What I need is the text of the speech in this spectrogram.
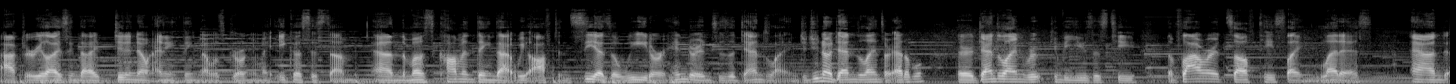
after realizing that I didn't know anything that was growing in my ecosystem. And the most common thing that we often see as a weed or a hindrance is a dandelion. Did you know dandelions are edible? Their dandelion root can be used as tea. The flower itself tastes like lettuce. And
